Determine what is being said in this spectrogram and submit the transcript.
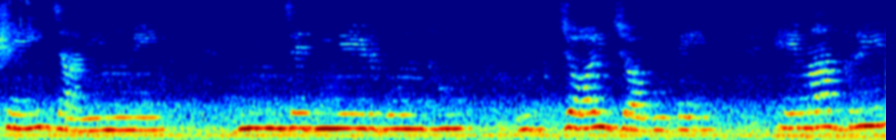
সেই জানে মনে দিনের বন্ধু, উজ্জ্বল জগতে। হেমাদ্রির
